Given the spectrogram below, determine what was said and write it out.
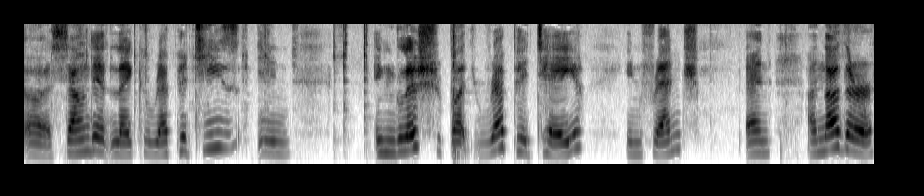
uh, sounded like repetes in English, but repete in French. And another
